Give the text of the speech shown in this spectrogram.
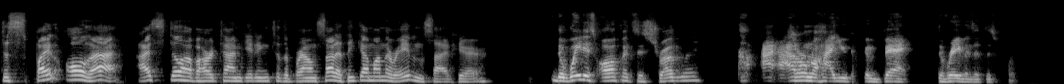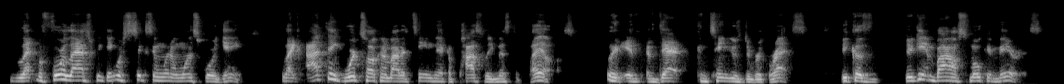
Despite all that, I still have a hard time getting to the Brown side. I think I'm on the Ravens side here. The way this offense is struggling, I, I don't know how you can bet the Ravens at this point. Before last week, they were six and one and one score games. Like I think we're talking about a team that could possibly miss the playoffs like if, if that continues to regress because they're getting by on smoke and mirrors.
